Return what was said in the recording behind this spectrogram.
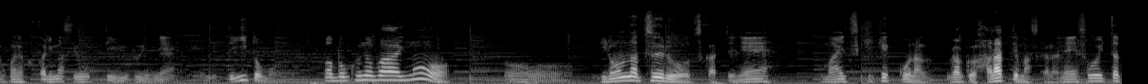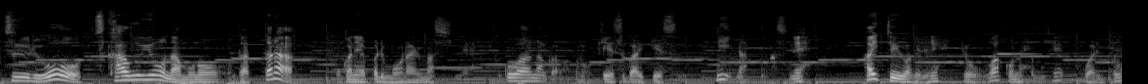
お金かかりますよっていうふうにね、言っていいと思う。まあ、僕の場合も、いろんなツールを使ってね、毎月結構な額払ってますからね、そういったツールを使うようなものだったら、お金やっぱりもらえますしね、そこはなんかこのケースバイケースになってますね。はい、というわけでね、今日はこの辺で終わりとい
